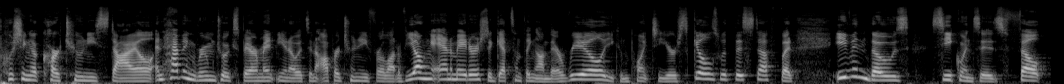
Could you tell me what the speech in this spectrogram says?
pushing a cartoony style and having room to experiment, you know, it's an opportunity for a lot of young animators to get something on their reel. You can point to your skills with this stuff, but even those sequences felt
